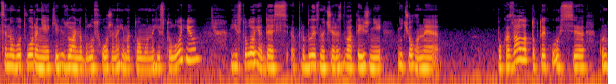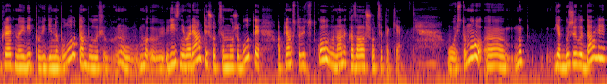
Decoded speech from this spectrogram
це новоутворення, яке візуально було схоже на гематому, на гістологію. Гістологія десь приблизно через два тижні нічого не показала, тобто якогось е, конкретної відповіді не було. Там були ну, різні варіанти, що це може бути, а прям 100% вона не казала, що це таке. Ось тому е, ми якби жили далі,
